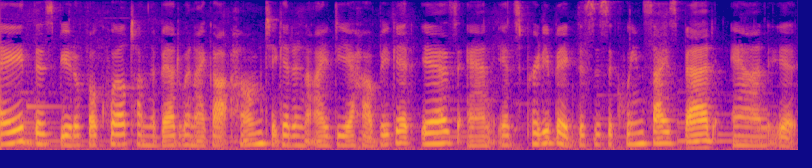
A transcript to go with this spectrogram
laid this beautiful quilt on the bed when I got home to get an idea how big it is and it's pretty big. This is a queen size bed and it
